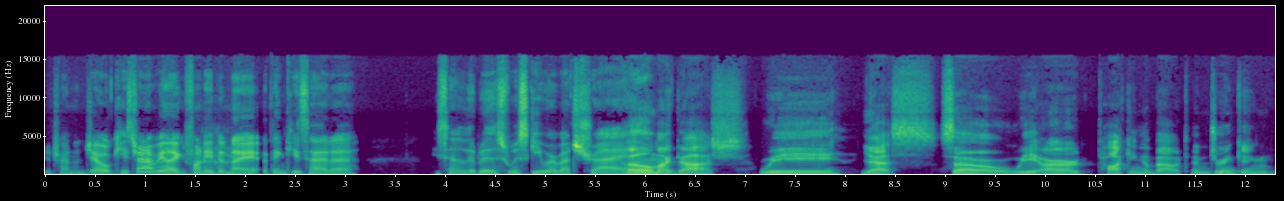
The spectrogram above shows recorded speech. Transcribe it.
You're trying to joke. He's trying to be like funny tonight. I think he's had a he's had a little bit of this whiskey we're about to try. Oh my gosh. We, yes. So we are talking about and mm. drinking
